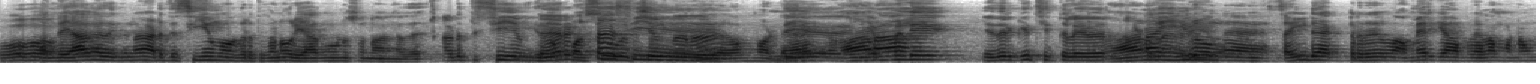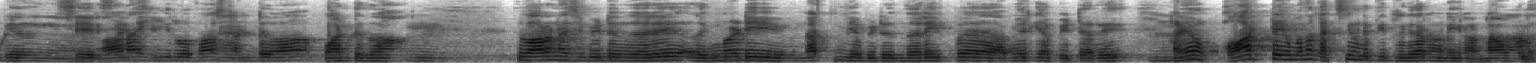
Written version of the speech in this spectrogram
ஓஹோ. அந்த யாகம் எதுக்குன்னா அடுத்து சிஎம் ஆகிறதுக்கான ஒரு யாகம்னு சொன்னாங்க அது. அடுத்து சிஎம் பசு வச்சு ஆமா, ஆனா- எம்எல்ஏ எதிர்க்கட்சி தலைவர் ஆனா ஹீரோங்க சைடு ஆக்டர் அமெரிக்கா எல்லாம் பண்ண முடியாதுங்க ஆனா. ஹீரோ தான் ஸ்டண்ட் தான் பாட்டு தான். வாரணாசி போயிட்டு இருந்தாரு. அதுக்கு முன்னாடி நார்த் இந்தியா போயிட்டு இருந்தாரு. இப்ப அமெரிக்கா போயிட்டாரு. ஆனா பார்ட் டைம் தான் கட்சி நடத்திட்டு இருக்காருன்னு நினைக்கிறேன் அண்ணாமலை.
